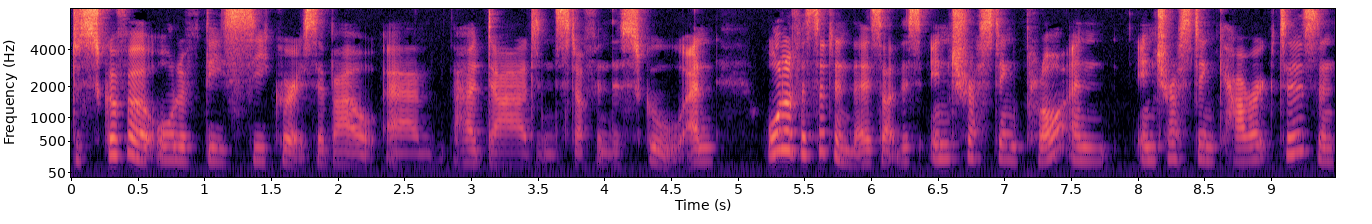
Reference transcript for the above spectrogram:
discover all of these secrets about um, her dad and stuff in the school, and all of a sudden there's like this interesting plot and interesting characters, and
